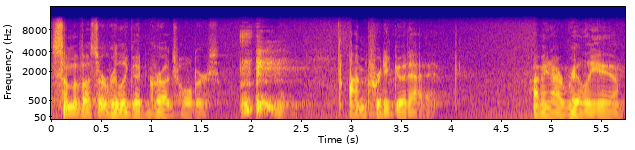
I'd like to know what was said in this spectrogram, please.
Some of us are really good grudge holders. I'm pretty good at it. I mean, I really am.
